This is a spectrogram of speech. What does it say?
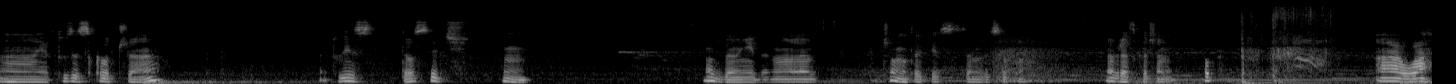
A jak tu zeskoczę, tu jest dosyć. Hmm. Mógłbym niby, no ale czemu tak jest tam wysoko? Dobra, skaczemy. Hop. Ała.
